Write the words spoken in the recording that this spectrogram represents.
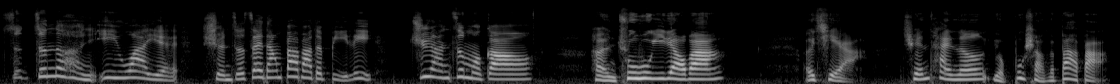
这真的很意外耶！选择再当爸爸的比例居然这么高，很出乎意料吧？而且啊，全台呢有不少的爸爸。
